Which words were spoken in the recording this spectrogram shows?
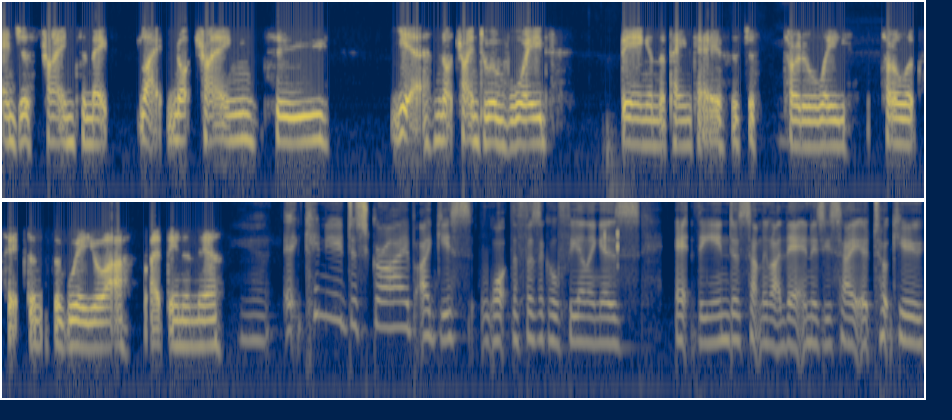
and just trying to make like not trying to, yeah, not trying to avoid being in the pain cave. It's just totally total acceptance of where you are right then and there. Yeah. Uh, can you describe, I guess, what the physical feeling is at the end of something like that? And as you say, it took you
